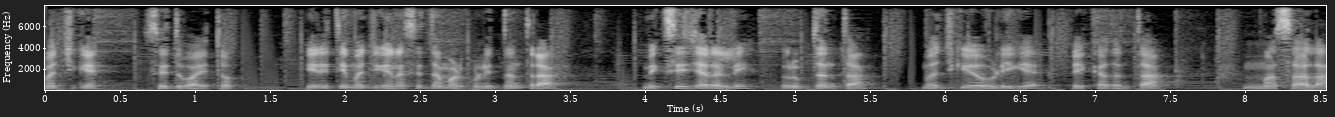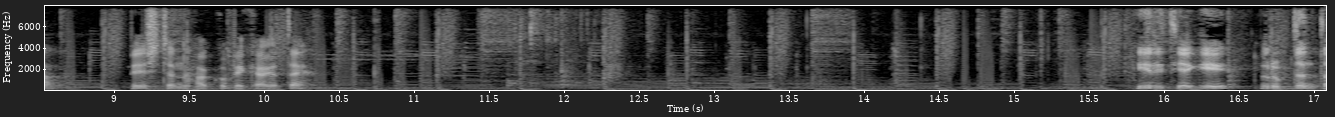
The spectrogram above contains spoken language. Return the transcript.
ಮಜ್ಜಿಗೆ ಸಿದ್ಧವಾಯಿತು. ಈ ರೀತಿ ಮಜ್ಜಿಗೆನ ಸಿದ್ಧ ಮಾಡ್ಕೊಂಡಿದ್ದ ನಂತರ ಮಿಕ್ಸಿ ಜಾರಲ್ಲಿ ರುಬ್ದಂಥ ಮಜ್ಜಿಗೆ ಹುಳಿಗೆ ಬೇಕಾದಂಥ ಮಸಾಲ ಪೇಸ್ಟನ್ನು ಹಾಕೋಬೇಕಾಗತ್ತೆ. ಈ ರೀತಿಯಾಗಿ ರುಬ್ದಂಥ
